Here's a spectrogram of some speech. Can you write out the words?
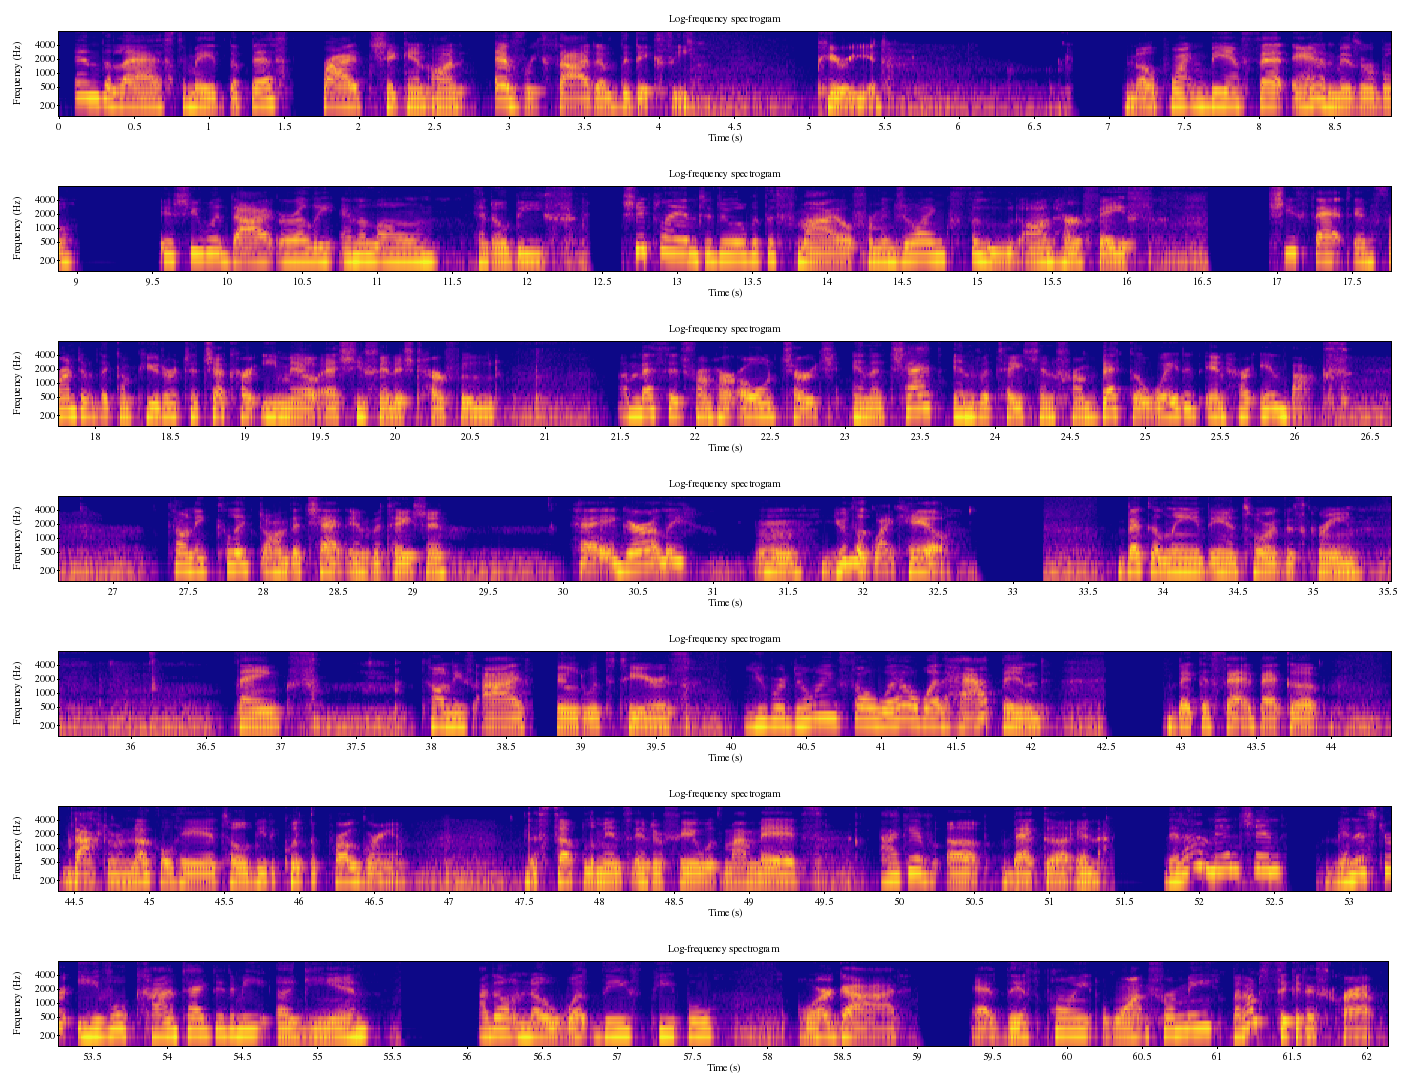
And the last made the best fried chicken on every side of the Dixie. Period. No point in being fat and miserable. If she would die early and alone and obese, she planned to do it with a smile from enjoying food on her face. She sat in front of the computer to check her email as she finished her food. A message from her old church and a chat invitation from Becca waited in her inbox. Tony clicked on the chat invitation. Hey, girlie. Mm, you look like hell. Becca leaned in toward the screen. Thanks. Tony's eyes filled with tears. You were doing so well. What happened? Becca sat back up. Dr. Knucklehead told me to quit the program. The supplements interfere with my meds. I give up, Becca. And did I mention Minister Evil contacted me again? I don't know what these people or God at this point want from me, but I'm sick of this crap.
